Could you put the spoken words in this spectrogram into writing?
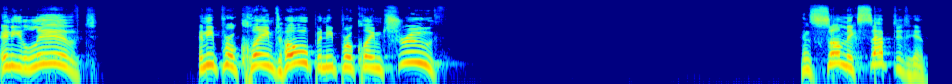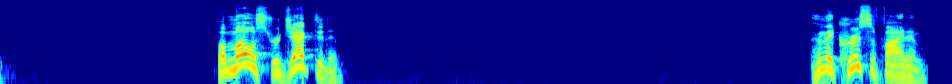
and he lived and he proclaimed hope and he proclaimed truth. And some accepted him, but most rejected him. And they crucified him.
